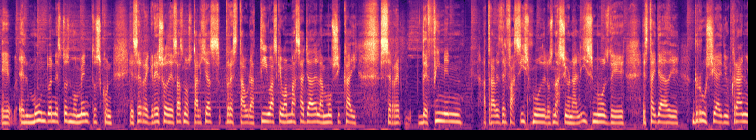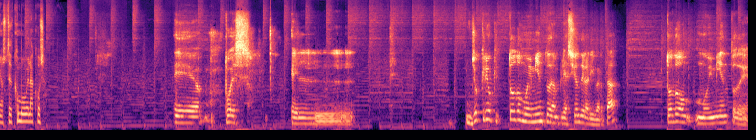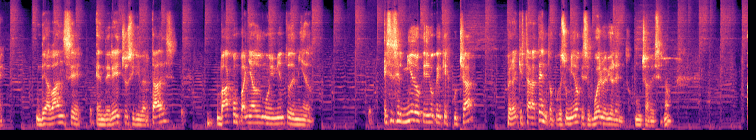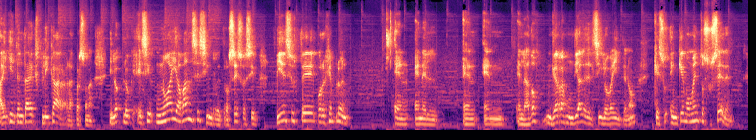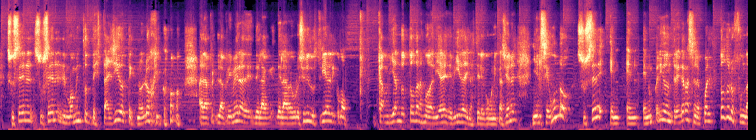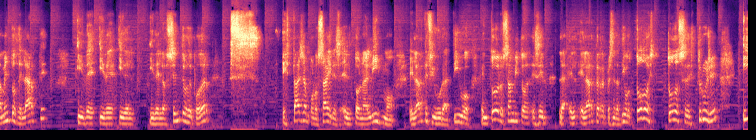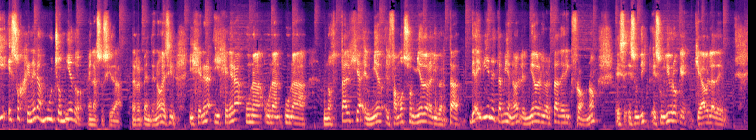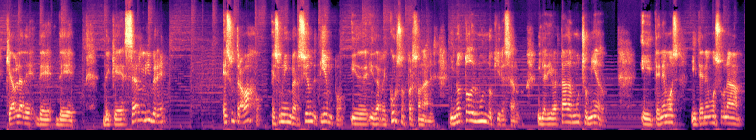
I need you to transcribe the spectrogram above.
eh, el mundo en estos momentos con ese regreso de esas nostalgias restaurativas que van más allá de la música y se definen a través del fascismo, de los nacionalismos, de esta idea de Rusia y de Ucrania. ¿Usted cómo ve la cosa? Eh, pues el... yo creo que todo movimiento de ampliación de la libertad, todo movimiento de, de avance en derechos y libertades va acompañado de un movimiento de miedo. Ese es el miedo que digo que hay que escuchar, pero hay que estar atento, porque es un miedo que se vuelve violento muchas veces, ¿no? Hay que intentar explicar a las personas. Y lo, es decir, no hay avance sin retroceso. Es decir, piense usted, por ejemplo, en, en, en, las dos guerras mundiales del siglo XX, ¿no? Que ¿En qué momento suceden? Suceden, suceden en el momento de estallido tecnológico, a la, primera de, la, de la revolución industrial como cambiando todas las modalidades de vida y las telecomunicaciones. Y el segundo sucede en, un periodo entre guerras en el cual todos los fundamentos del arte y de, y de, y de los centros de poder estallan por los aires, el tonalismo, el arte figurativo, en todos los ámbitos, es el, el, arte representativo, todo, todo se destruye y eso genera mucho miedo en la sociedad, de repente, ¿no? Es decir, y genera, y genera una, una, una nostalgia, el miedo, el famoso miedo a la libertad. De ahí viene también, ¿no? El miedo a la libertad de Eric Fromm, ¿no? Es, es, un, es un, libro que, que, habla, de, que, habla de, de, que ser libre es un trabajo, es una inversión de tiempo y de, y de recursos personales. Y no todo el mundo quiere serlo. Y la libertad da mucho miedo y tenemos, y tenemos, una,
